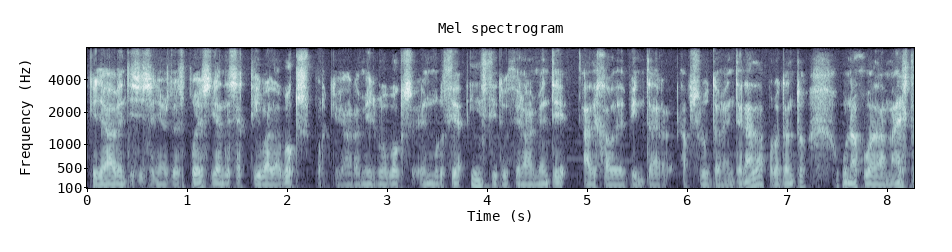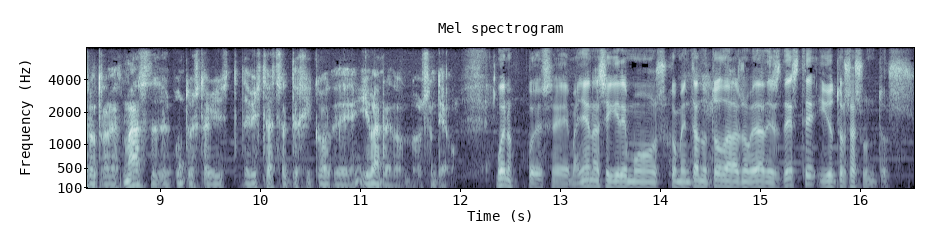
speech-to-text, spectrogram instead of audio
que lleva 26 años después, y han desactivado a Vox, porque ahora mismo Vox en Murcia institucionalmente ha dejado de pintar absolutamente nada. Por lo tanto, una jugada maestra otra vez más desde el punto de vista estratégico de Iván Redondo, Santiago. Bueno, pues eh, mañana seguiremos comentando todas las novedades de este y otros asuntos.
